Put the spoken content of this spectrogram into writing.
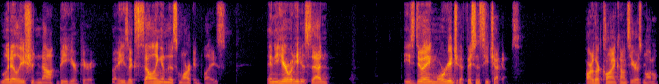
Literally should not be here, period but he's excelling in this marketplace. And you hear what he just said? He's doing mortgage efficiency checkups, part of their client concierge model.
